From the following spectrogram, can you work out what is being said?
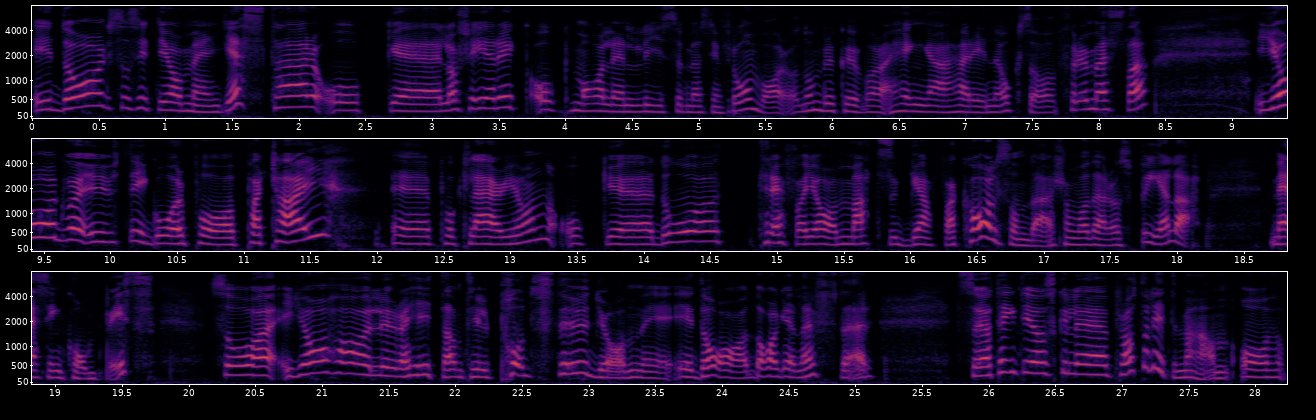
Idag så sitter jag med en gäst här och eh, Lars-Erik och Malin lyser med sin frånvaro. De brukar ju bara hänga här inne också för det mesta. Jag var ute igår på Partaj eh, på Clarion och eh, då träffade jag Mats Gaffa Karlsson där som var där och spelade med sin kompis. Så jag har lurat hit han till poddstudion idag, dagen efter. Så jag tänkte jag skulle prata lite med han och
